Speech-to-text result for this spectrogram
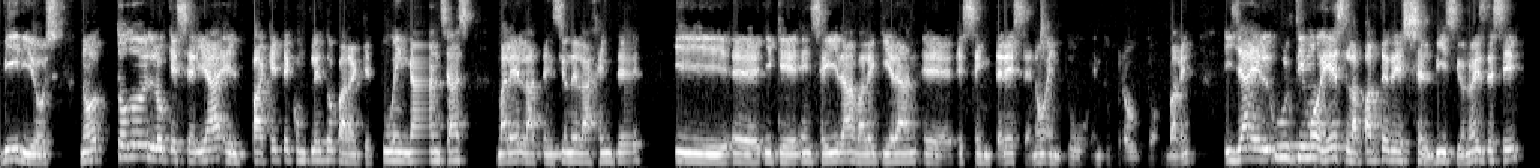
vídeos, ¿no? Todo lo que sería el paquete completo para que tú enganchas, ¿vale? La atención de la gente y, y que enseguida, ¿vale? Quieran, ese interés, ¿no? En tu, en tu producto, ¿vale? Y ya el último es la parte de servicio, ¿no? Es decir,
